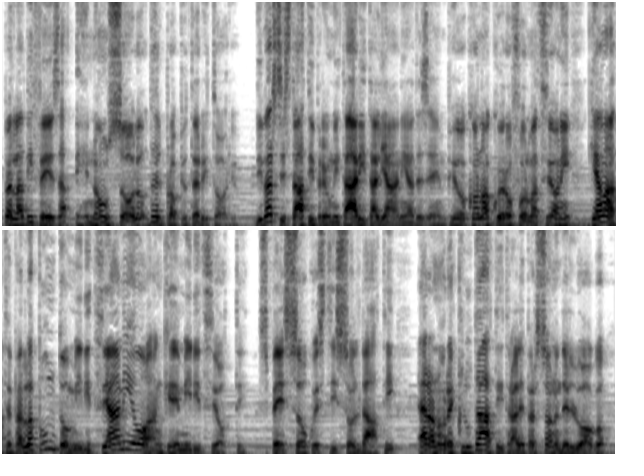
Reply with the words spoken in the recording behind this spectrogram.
per la difesa e non solo del proprio territorio. Diversi stati preunitari italiani, ad esempio, conobquero formazioni chiamate per l'appunto miliziani o anche miliziotti. Spesso questi soldati erano reclutati tra le persone del luogo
